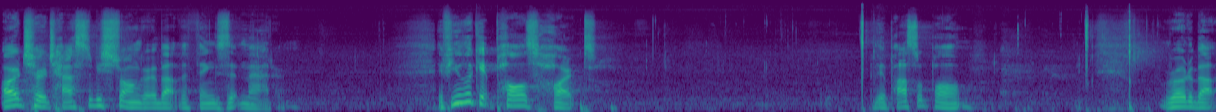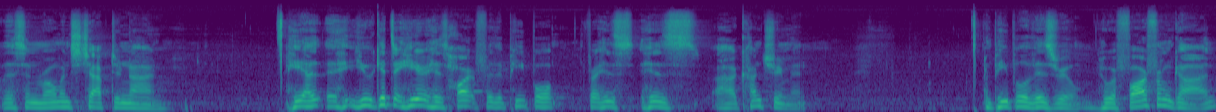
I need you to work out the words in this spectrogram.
Our church has to be stronger about the things that matter. If you look at Paul's heart, the Apostle Paul wrote about this in Romans chapter 9. He has, you get to hear his heart for the people, for his, his uh, countrymen and people of Israel who are far from God.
